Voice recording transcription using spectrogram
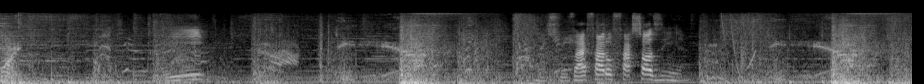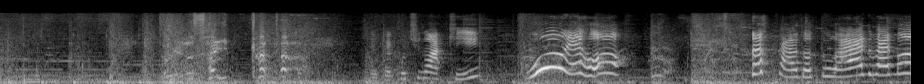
Fight. E... vai farofar sozinha. Ele quer continuar aqui. Uh, errou! tá do outro lado, vai morrer.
